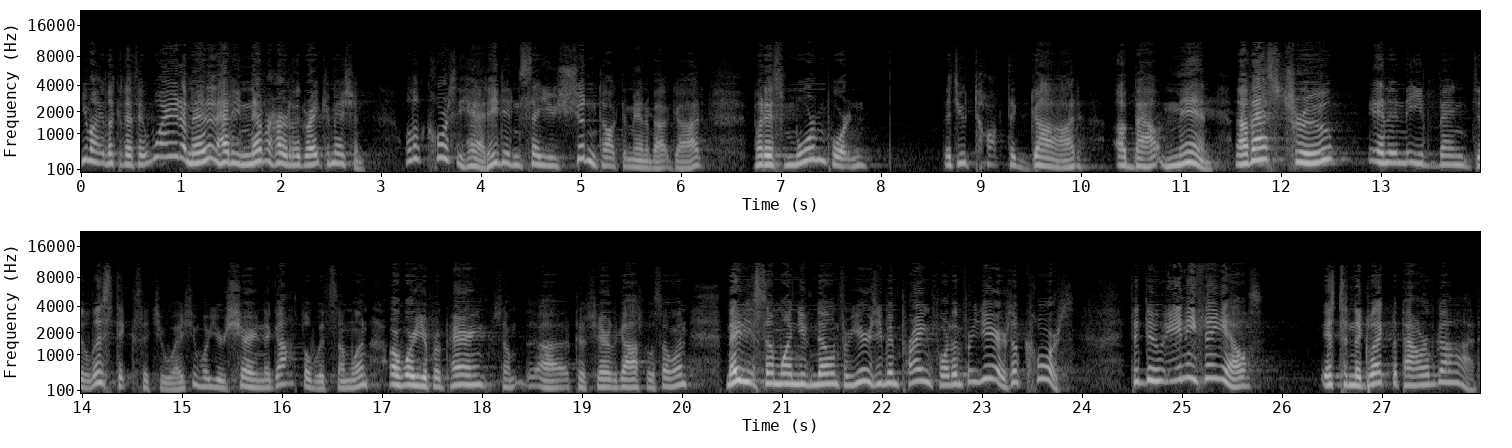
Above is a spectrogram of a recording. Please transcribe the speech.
You might look at that and say, wait a minute, had he never heard of the Great Commission? Well, of course he had. He didn't say you shouldn't talk to men about God, but it's more important that you talk to God about men. Now, that's true in an evangelistic situation where you're sharing the gospel with someone or where you're preparing some, uh, to share the gospel with someone. Maybe it's someone you've known for years. You've been praying for them for years, of course. To do anything else is to neglect the power of God.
